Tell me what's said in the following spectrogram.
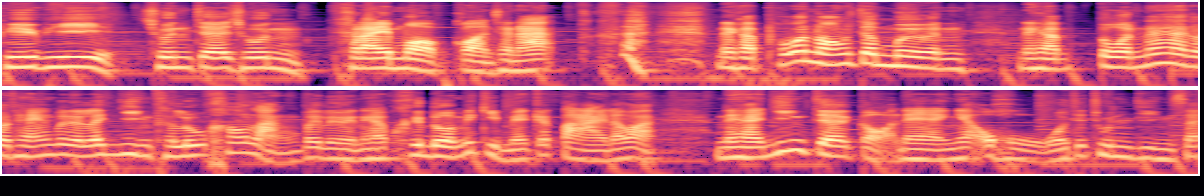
PVP ชุนเจอชุน ใครหมอบก่อนชนะนะครับเพราะว่าน้องจะเมินนะครับตัวหน้าตัวแท้งไปเลยแล้วยิงทะลุเข้าหลังไปเลยนะครับคือโดนไม่กี่เม็ดก็ตายแล้วอะนะฮะยิ่งเจอเกาะแดงเนี่ยโอ้โหเจะชุนยิงไส้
